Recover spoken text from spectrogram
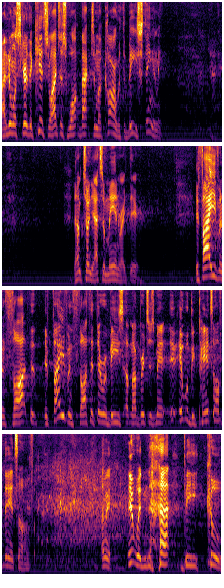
I didn't want to scare the kids, so I just walked back to my car with the bees stinging me. Now I'm telling you, that's a man right there. If I even thought that, if I even thought that there were bees up my britches, man, it, it would be pants off, dance off. I mean, it would not be cool.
